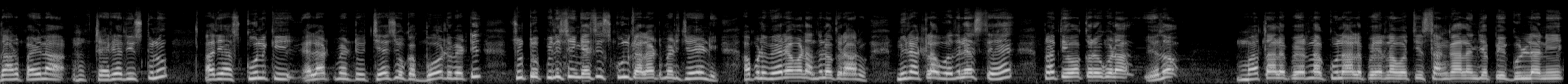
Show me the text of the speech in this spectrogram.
దానిపైన చర్య తీసుకుని. అది ఆ స్కూల్కి అలాట్మెంట్ చేసి ఒక బోర్డు పెట్టి చుట్టూ ఫినిషింగ్ వేసి స్కూల్కి అలాట్మెంట్ చేయండి. అప్పుడు వేరే వాళ్ళు అందులోకి రారు. మీరు అట్లా వదిలేస్తే ప్రతి ఒక్కరూ కూడా ఏదో మతాల పేరున కులాల పేరున వచ్చి సంఘాలని చెప్పి గుళ్ళని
